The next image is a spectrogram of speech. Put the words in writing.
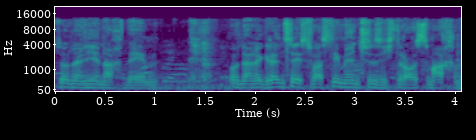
sondern je nachdem. Und eine Grenze ist, was die Menschen sich daraus machen.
